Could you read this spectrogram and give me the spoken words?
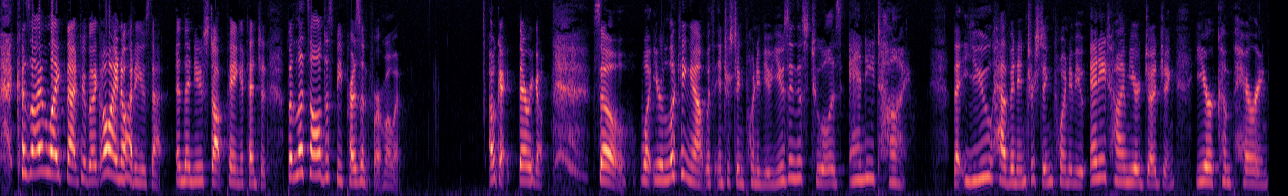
Because I'm like that too. Like, oh, I know how to use that. And then you stop paying attention. But let's all just be present for a moment. Okay, there we go. So, what you're looking at with interesting point of view using this tool is any time that you have an interesting point of view, anytime you're judging, you're comparing,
